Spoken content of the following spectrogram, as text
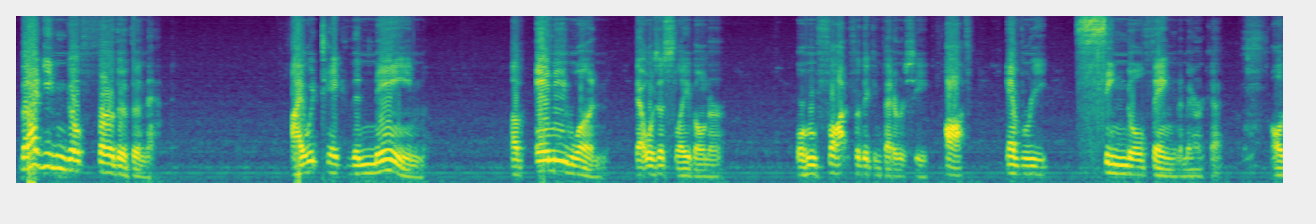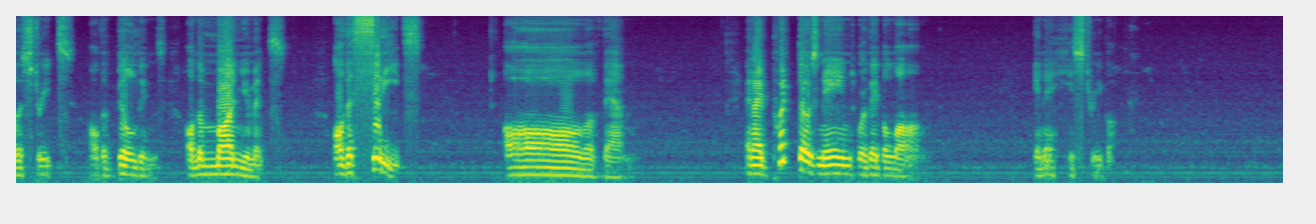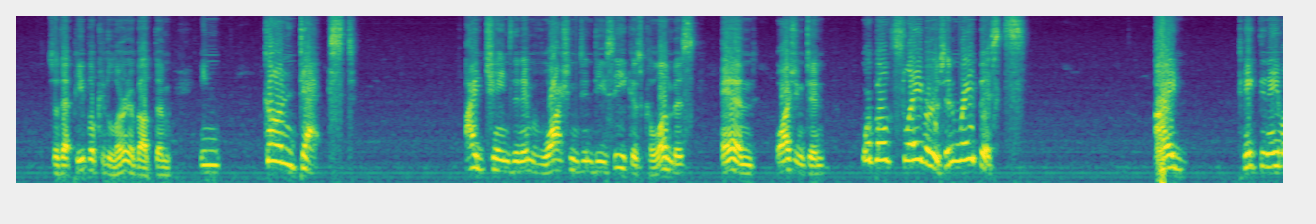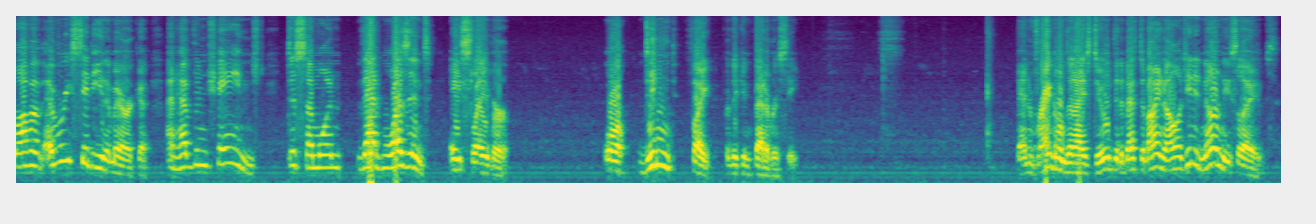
But I'd even go further than that. I would take the name of anyone that was a slave owner or who fought for the Confederacy off every single thing in America. All the streets, all the buildings, all the monuments, all the cities, all of them. And I put those names where they belong in a history book so that people could learn about them in context. I'd change the name of Washington, D.C. because Columbus and Washington were both slavers and rapists. I'd take the name off of every city in America and have them changed to someone that wasn't a slaver or didn't fight for the Confederacy. Ben Franklin's a nice dude. To the best of my knowledge, he didn't own any slaves.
